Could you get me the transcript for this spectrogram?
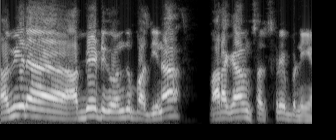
நவீன அப்டேட்டுக்கு வந்து பார்த்தீங்கன்னா மறக்காமல் சப்ஸ்கிரைப் பண்ணிக்கங்க.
